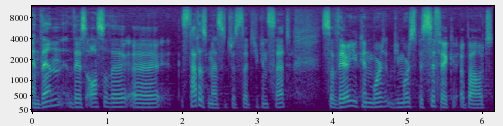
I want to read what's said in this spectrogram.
And then there's also the uh, status messages that you can set. So there you can more, be more specific about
